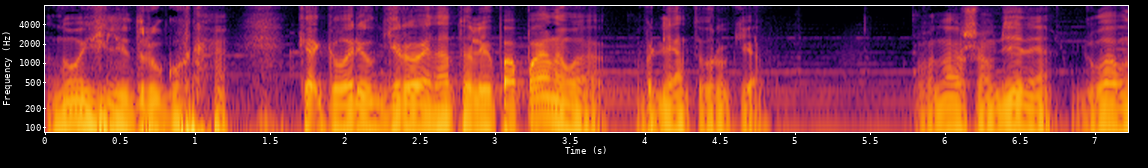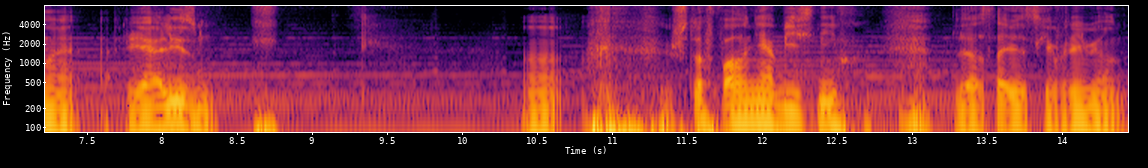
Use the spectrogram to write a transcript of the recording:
Ну или другое. Как говорил герой Анатолия Попанова «Бриллианты в руке». В нашем деле главное реализм. А, что вполне объяснимо для советских времен.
